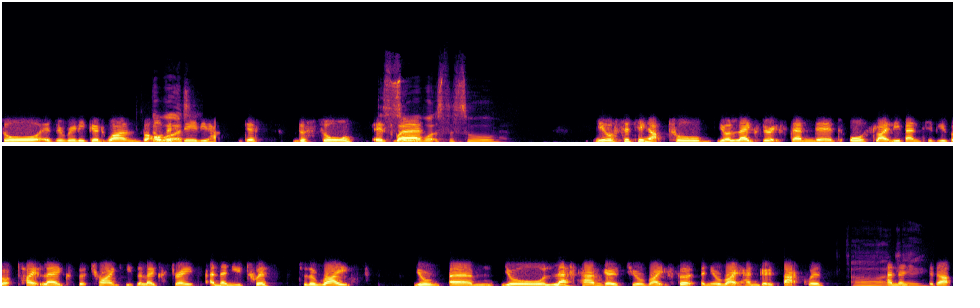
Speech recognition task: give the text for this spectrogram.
saw is a really good one but the obviously what? if you have just the saw it's the where what's the saw you're sitting up tall, your legs are extended or slightly bent if you've got tight legs, but try and keep the legs straight. And then you twist to the right, your um, your left hand goes to your right foot and your right hand goes backwards. Oh, okay. And then you sit up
